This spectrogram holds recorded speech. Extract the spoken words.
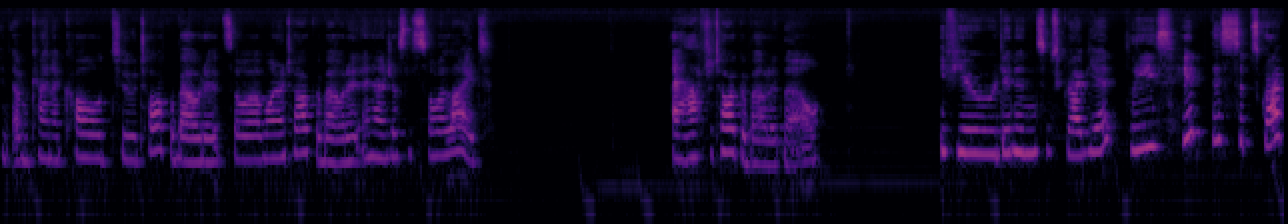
and I'm kind of called to talk about it, so I want to talk about it and I just saw a light. I have to talk about it now. If you didn't subscribe yet, please hit this subscribe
